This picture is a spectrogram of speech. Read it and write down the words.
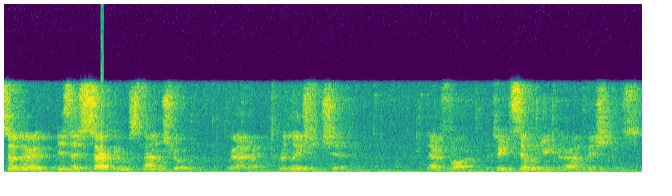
So there is a circumstantial uh, relationship therefore, between civil nuclear ambitions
